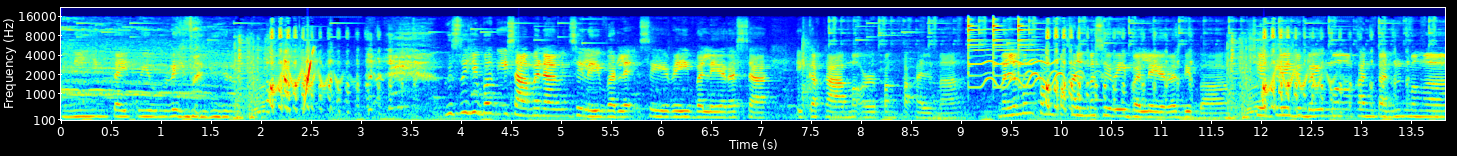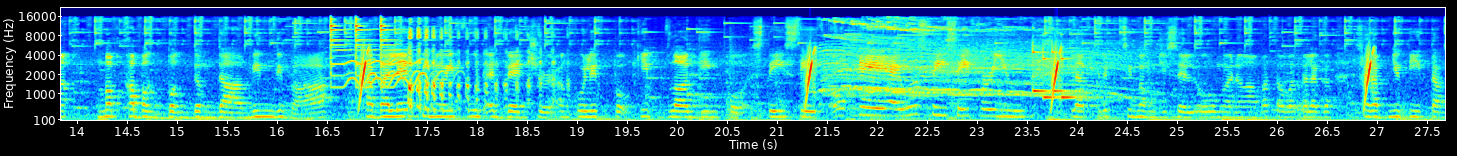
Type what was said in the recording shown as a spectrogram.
Hinihintay ko yung Ray Valera. Gusto niyo bang isama namin si Ray, Vale- si Ray Valera sa ikakama or pangpakalma? Malamang pangpakalma si Ray Valera, di ba? Siyempre, di ba yung mga kanta nun, mga makabagbag damdamin, di ba? Kabalet Pinoy Food Adventure. Ang kulit po. Keep vlogging po. Stay safe. Okay, I will stay safe for you. Love trip si Ma'am Giselle. Oo nga, nakakatawa talaga. Sarap niyo, tita.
